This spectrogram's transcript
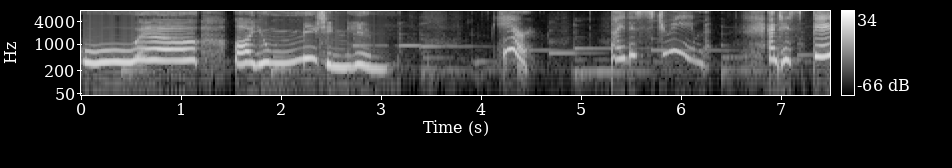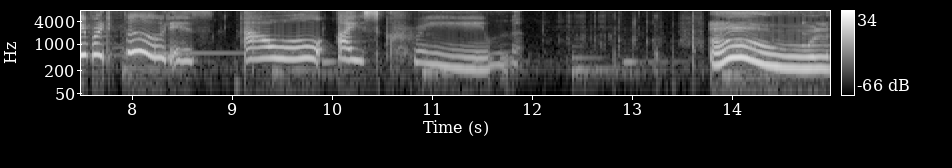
Where are you meeting him? Here, by the stream. And his favorite food is owl ice cream. Owl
